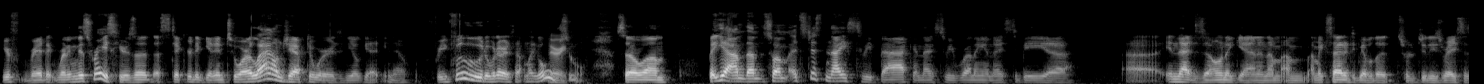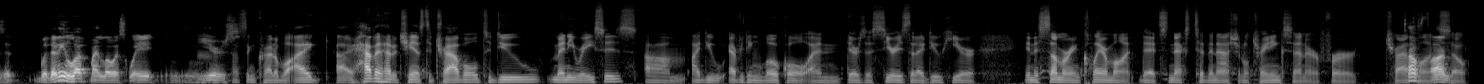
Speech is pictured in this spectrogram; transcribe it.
you're running this race. Here's a, a sticker to get into our lounge afterwards, and you'll get you know free food or whatever. So I'm like, oh, Very cool. So, um, but yeah, I'm, I'm so I'm, it's just nice to be back and nice to be running and nice to be uh, uh, in that zone again. And I'm, I'm I'm excited to be able to sort of do these races at, with any luck, my lowest weight in, in years. That's incredible. I, I haven't had a chance to travel to do many races. Um, I do everything local, and there's a series that I do here in the summer in Claremont that's next to the National Training Center for triathlon. fun. So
